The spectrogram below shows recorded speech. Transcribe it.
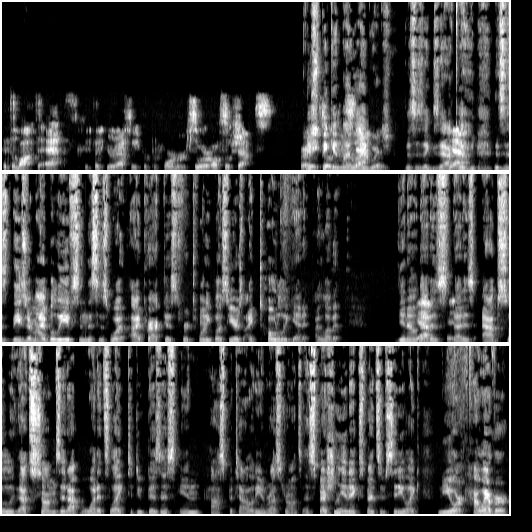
It's a lot to ask. It's like you're asking for performers who are also chefs. Right? You're speaking so my language. This is exactly yeah. this is these are my beliefs and this is what I practiced for 20 plus years. I totally get it. I love it. You know, yeah, that is it, that is absolutely that sums it up what it's like to do business in hospitality and restaurants, especially in an expensive city like New York. However,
